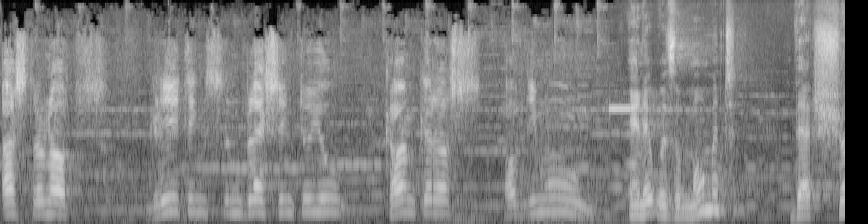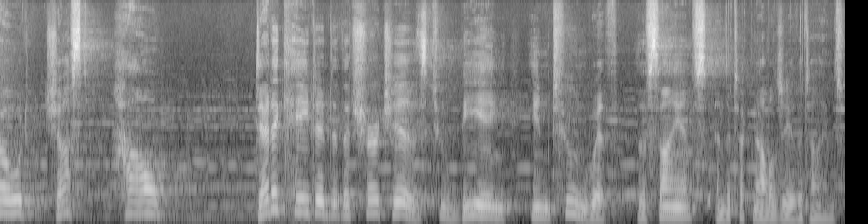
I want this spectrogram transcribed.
astronauts. Greetings and blessing to you, conquerors of the moon. And it was a moment that showed just how dedicated the church is to being in tune with the science and the technology of the times.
